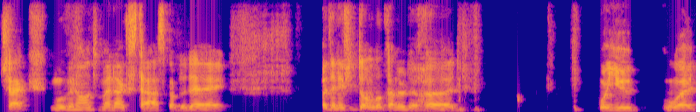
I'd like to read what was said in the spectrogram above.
check, moving on to my next task of the day. But then if you don't look under the hood, what you what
